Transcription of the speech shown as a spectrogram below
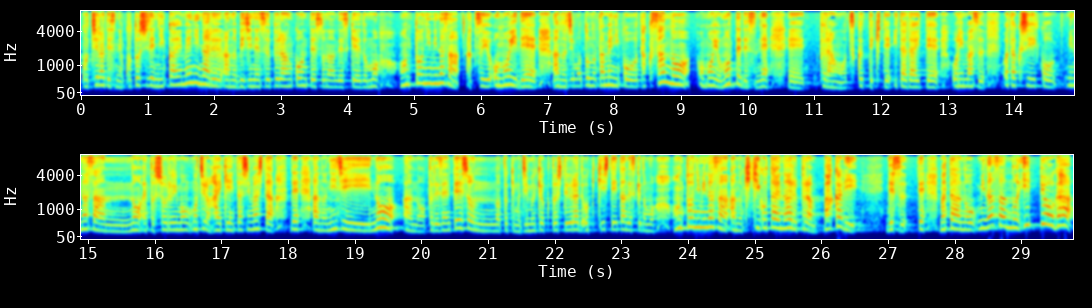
こちらですね今年で2回目になるあのビジネスプランコンテストなんですけれども本当に皆さん熱い思いであの地元のためにこうたくさんの思いを持ってですね、えープランを作ってきていただいております。私こう皆さんの、えっと、書類ももちろん拝見いたしました。であの2時のあのプレゼンテーションの時も事務局として裏でお聞きしていたんですけども本当に皆さんあの聞き応えのあるプランばかりです。でまたあの皆さんの一票が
